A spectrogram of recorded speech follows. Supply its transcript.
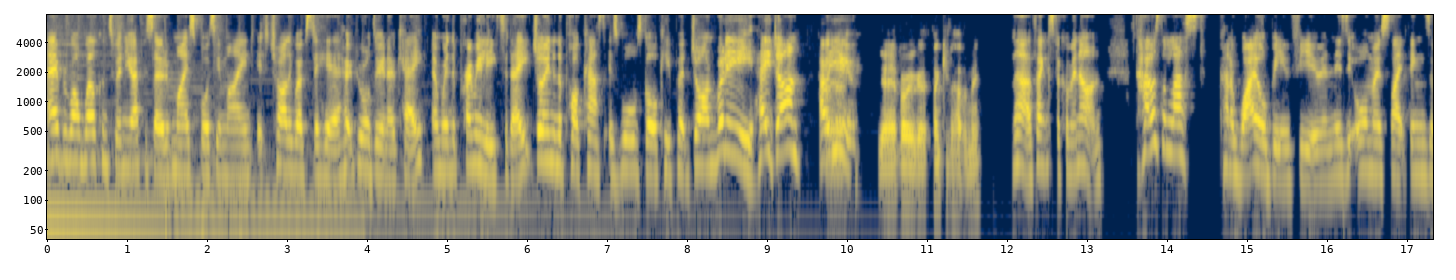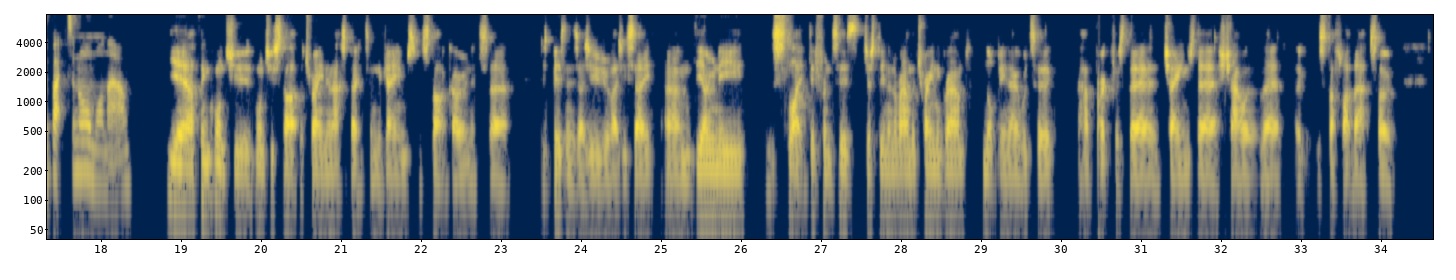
Hey everyone, welcome to a new episode of My Sporting Mind. It's Charlie Webster here. Hope you're all doing okay. And we're in the Premier League today. Joining the podcast is Wolves goalkeeper John Ruddy. Hey John, how are Hi, you? Yeah, very good. Thank you for having me. No, thanks for coming on. How's the last kind of while been for you? And is it almost like things are back to normal now? Yeah, I think once you once you start the training aspect and the games start going, it's uh, it's business as usual, as you say. Um, the only slight differences just in and around the training ground, not being able to have breakfast there, change there, shower there, uh, stuff like that. So,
